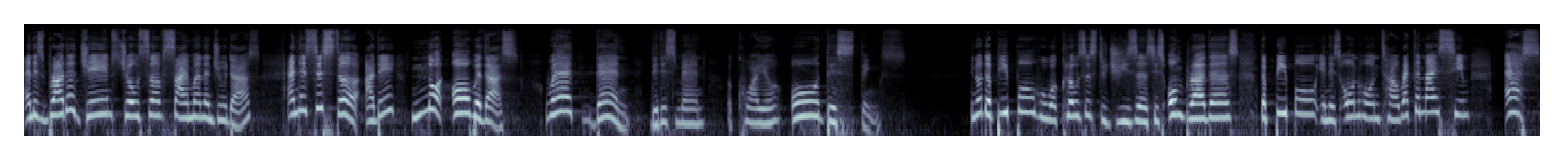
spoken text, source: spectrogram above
And his brother James, Joseph, Simon, and Judas? And his sister, are they not all with us? Where then did this man acquire all these things? You know, the people who were closest to Jesus, his own brothers, the people in his own hometown, recognized him as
